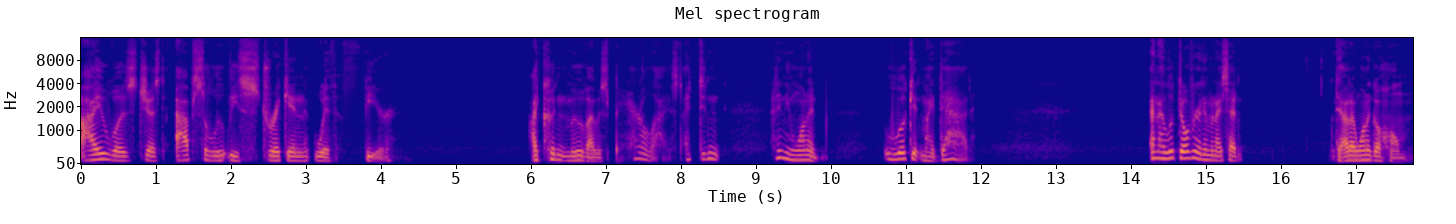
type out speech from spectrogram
I was just absolutely stricken with fear. I couldn't move. I was paralyzed. I didn't I didn't even want to look at my dad. And I looked over at him and I said, "Dad, I want to go home.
